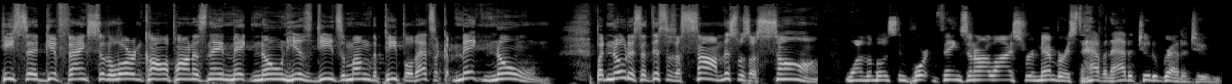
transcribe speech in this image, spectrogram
He said, give thanks to the Lord and call upon his name, make known his deeds among the people. That's a make known. But notice that this is a psalm. This was a song. One of the most important things in our lives to remember is to have an attitude of gratitude.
